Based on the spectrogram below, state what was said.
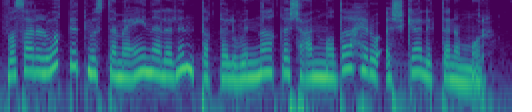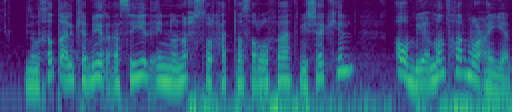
فصار الوقت مستمعينا لننتقل ونناقش عن مظاهر وأشكال التنمر. من الخطأ الكبير أسيل أنه نحصر هالتصرفات بشكل أو بمظهر معين.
